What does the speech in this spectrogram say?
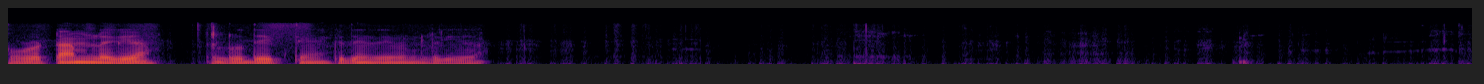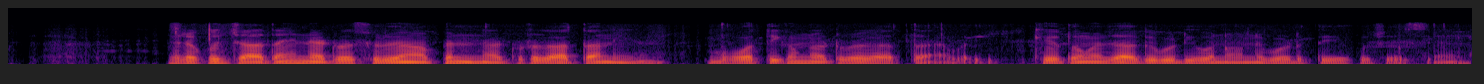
थोड़ा टाइम लगेगा। चलो देखते हैं कितने देर में लगेगा। मेरा कुछ ज़्यादा ही नेटवर्क स्लो यहाँ पे नेटवर्क आता नहीं है। बहुत ही कम नेटवर्क आता है भाई। खेतों में जाके वीडियो बनानी पड़ती है, कुछ ऐसे ही।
